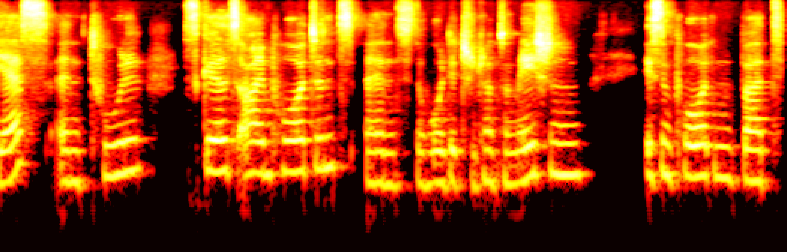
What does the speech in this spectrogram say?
yes, and tool skills are important, and the whole digital transformation is important, but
